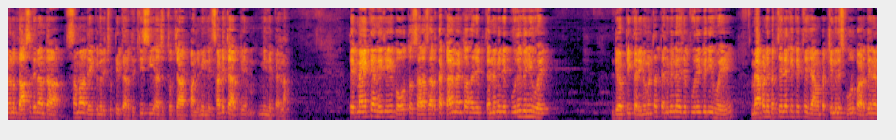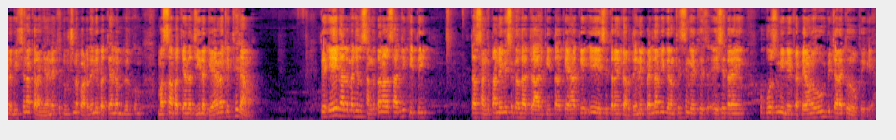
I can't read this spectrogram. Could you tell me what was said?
ਮੈਨੂੰ 10 ਦਿਨਾਂ ਦਾ ਸਮਾਂ ਦੇ ਕੇ ਮੇਰੀ ਛੁੱਟੀ ਕਰ ਦਿੱਤੀ ਸੀ, ਅੱਜ ਤੋਂ 4-5 ਮਹੀਨੇ 4.5 ਮਹੀਨੇ ਪਹਿਲਾਂ। ਤੇ ਮੈਂ ਕਿਹਾ ਜੀ ਇਹ ਬਹੁਤ ਸਾਰਾ ਸਾਰਾ ਧੱਕਾ ਮੈਨੂੰ ਤਾਂ ਹਜੇ 3 ਮਹੀਨੇ ਪੂਰੇ ਵੀ ਨਹੀਂ ਹੋਏ। ਡਿਊਟੀ ਕਰੀ ਨੂੰ ਮੈਨੂੰ ਤਾਂ 3 ਮਹੀਨੇ ਅਜੇ ਪੂਰੇ ਵੀ ਨਹੀਂ ਹੋਏ। ਮੈਂ ਆਪਣੇ ਬੱਚੇ ਲੈ ਕੇ ਕਿੱਥੇ ਜਾਵਾਂ? ਬੱਚੇ ਮੇਰੇ ਸਕੂਲ ਪੜ੍ਹਦੇ ਨੇ ਐਡਮਿਸ਼ਨਾਂ ਕਰਾਈਆਂ ਨੇ, ਇੱਥੇ ਟਿਊਸ਼ਨ ਪੜ੍ਹਦੇ ਨੇ, ਬੱਚਿਆਂ ਦਾ ਬਿਲਕੁਲ ਮਸਾਂ ਬੱਚਿਆਂ ਦਾ ਜੀ ਲੱਗਿਆ। ਮੈਂ ਕਿੱਥੇ ਜਾਵਾਂ? ਤੇ ਇਹ ਗੱਲ ਮੈਂ ਜਦੋਂ ਸੰਗਤਾਂ ਨਾਲ ਸਾਂਝੀ ਕੀਤੀ, ਤਾਂ ਸੰਗਤਾਂ ਨੇ ਵੀ ਇਸ ਗੱਲ ਦਾ ਇਤਰਾਜ਼ ਕੀਤਾ, ਕਿਹਾ ਕਿ ਇਹ ਇਸੇ ਤਰ੍ਹਾਂ ਹੀ ਕਰਦੇ ਨੇ। ਪਹਿਲਾਂ ਵੀ ਗ੍ਰੰਥੀ ਸਿੰਘ ਇੱਥੇ ਇਸੇ ਤਰ੍ਹਾਂ ਹੀ ਉਹ ਕੁਝ ਮਹੀਨੇ ਕੱਟਿਆ ਹੋਣੇ, ਉਹ ਵੀ ਵਿਚਾਰਾ ਇੱਥੇ ਕੇ ਗਿਆ।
